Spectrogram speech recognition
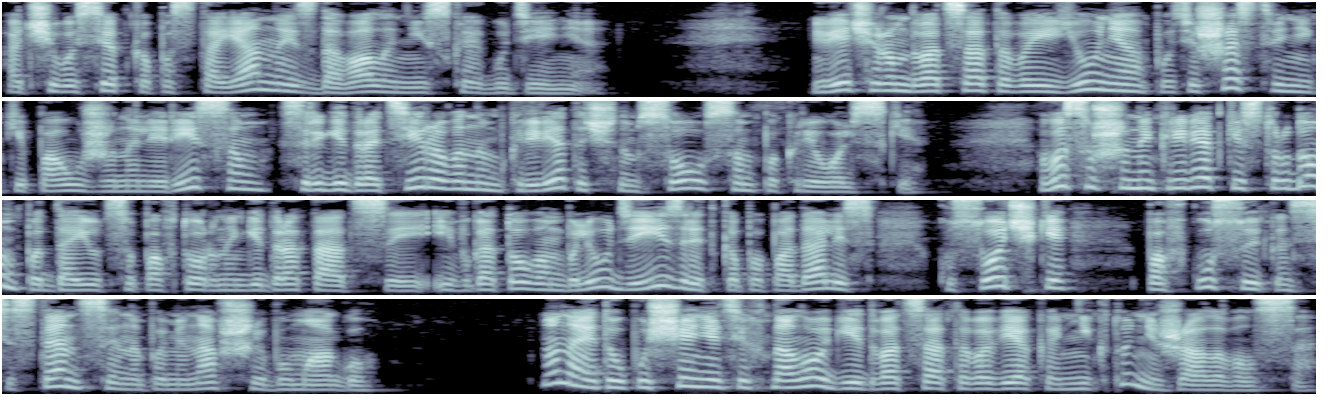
отчего сетка постоянно издавала низкое гудение. Вечером 20 июня путешественники поужинали рисом с регидратированным креветочным соусом по-креольски. Высушенные креветки с трудом поддаются повторной гидратации, и в готовом блюде изредка попадались кусочки по вкусу и консистенции, напоминавшие бумагу. Но на это упущение технологии XX века никто не жаловался.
